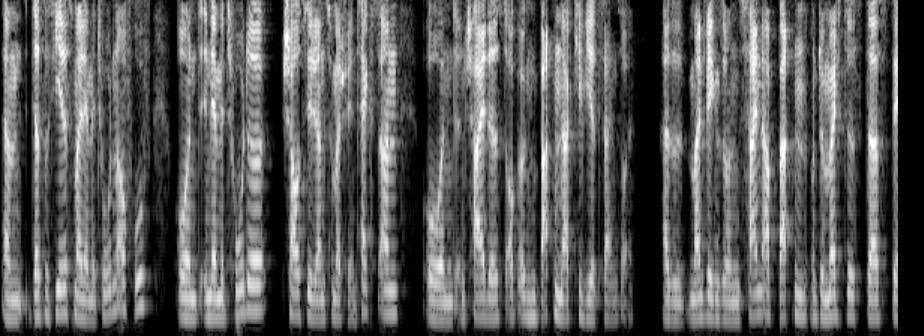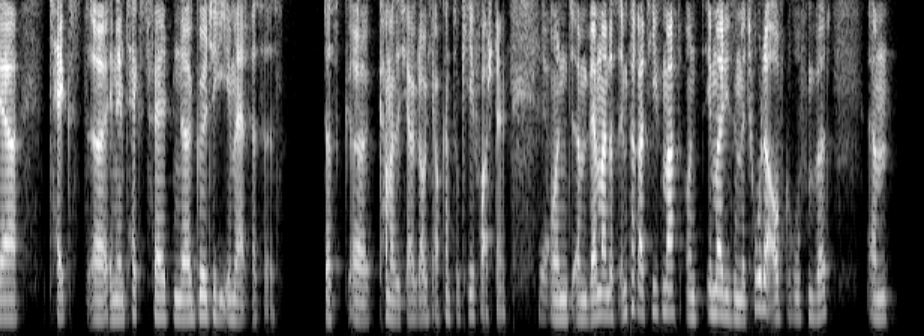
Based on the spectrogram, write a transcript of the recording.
Ähm, das ist jedes Mal der Methodenaufruf. Und in der Methode schaust du dir dann zum Beispiel den Text an und entscheidest, ob irgendein Button aktiviert sein soll. Also meinetwegen so ein Sign-up-Button und du möchtest, dass der Text äh, in dem Textfeld eine gültige E-Mail-Adresse ist. Das äh, kann man sich ja, glaube ich, auch ganz okay vorstellen. Ja. Und ähm, wenn man das imperativ macht und immer diese Methode aufgerufen wird, ähm,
